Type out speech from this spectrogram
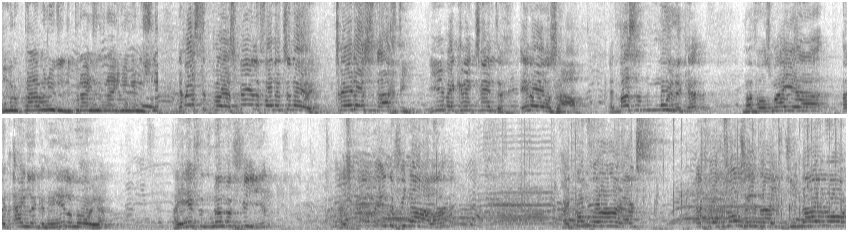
Over een paar minuten de prijsuitreiking in de sle- De beste eh, speler van het toernooi 2018, hier bij Kwik 20 in Oldenzaal. Het was een moeilijke, maar volgens mij eh, uiteindelijk een hele mooie. Hij heeft een nummer 4. Hij speelde in de finale. Hij komt van Ajax. En volgens ons heet hij Gennaro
